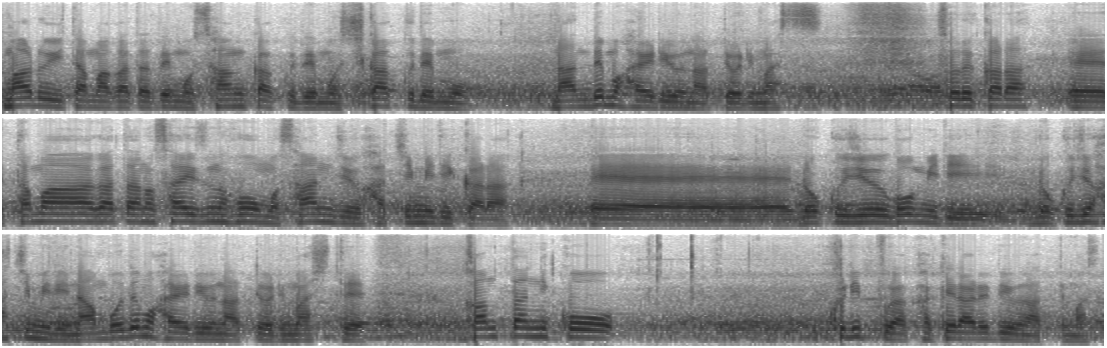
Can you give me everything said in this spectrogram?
う丸い玉型でも三角でも四角でも何でも入るようになっております。それから、えー、玉型のサイズの方も 38mm から、えー、65mm、68mm なんぼでも入るようになっておりまして簡単にこうクリップがかけられるようになってます。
